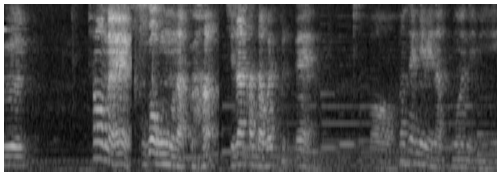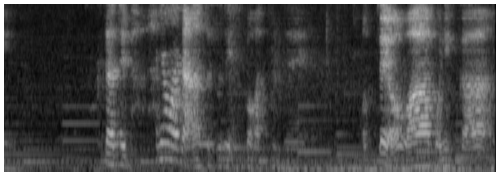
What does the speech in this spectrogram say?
그 처음에 국어국문학과 진학한다고 했을 때 뭐 선생님이나 부모님이 그다지 환영하지 않았을 수도 있을 것 같은데 어때요? 와 보니까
